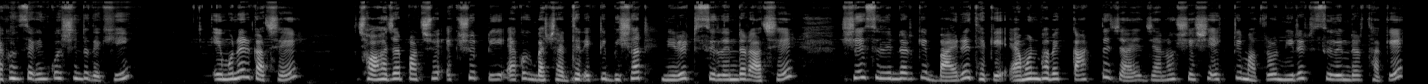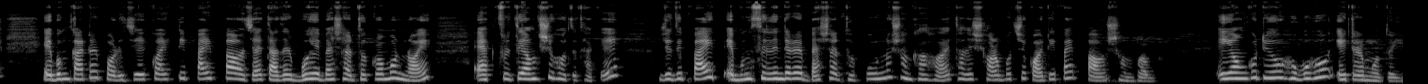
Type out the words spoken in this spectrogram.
এখন সেকেন্ড কোয়েশ্চেনটা দেখি। এমনের কাছে ছ হাজার পাঁচশো একষট্টি একক ব্যাসার্ধের একটি বিশাল নিরেট সিলিন্ডার আছে। সেই সিলিন্ডারকে বাইরে থেকে এমনভাবে কাটতে চায় যেন শেষে একটি মাত্র নিরেট সিলিন্ডার থাকে এবং কাটার পরে যে কয়েকটি পাইপ পাওয়া যায় তাদের বহে ব্যাসার্ধ ক্রমান্বয়ে এক তৃতীয়াংশ হতে থাকে। যদি পাইপ এবং সিলিন্ডারের ব্যাসার্ধ পূর্ণ সংখ্যা হয় তাহলে সর্বোচ্চ কয়টি পাইপ পাওয়া সম্ভব? এই অঙ্কটিও হুবহু এটার মতোই।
